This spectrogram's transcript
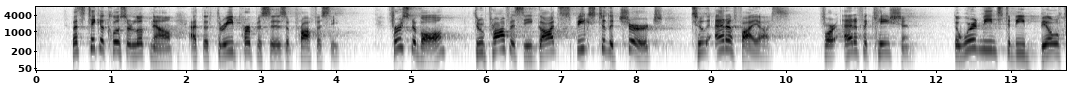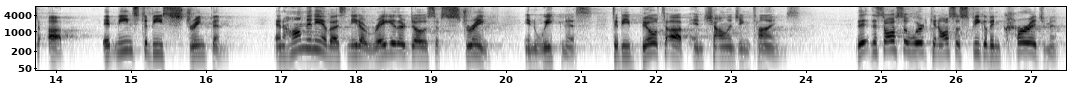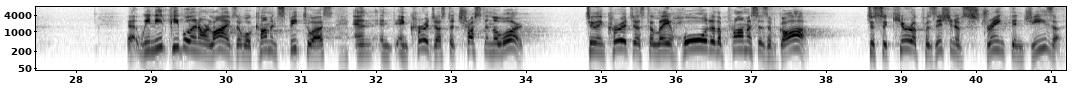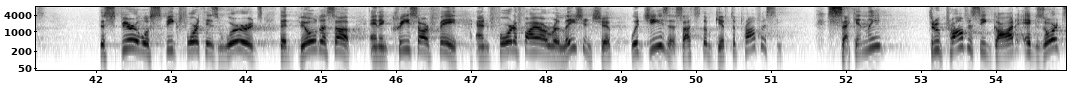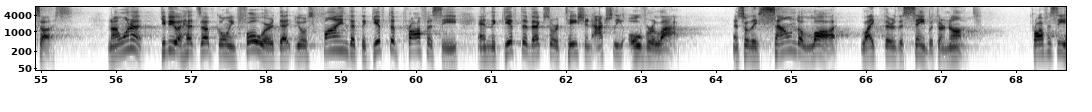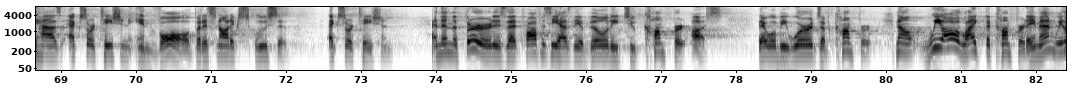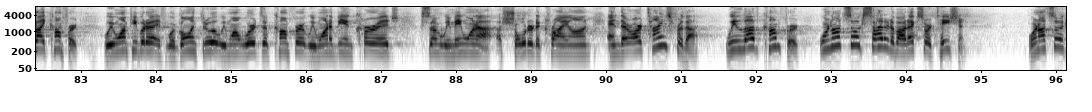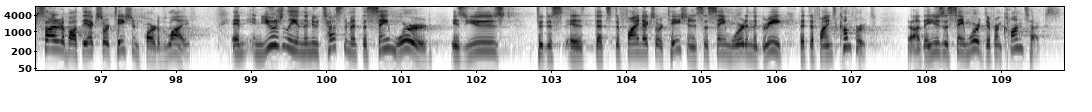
Let's take a closer look now at the three purposes of prophecy. First of all, through prophecy, God speaks to the church to edify us, for edification. The word means to be built up, it means to be strengthened. And how many of us need a regular dose of strength in weakness, to be built up in challenging times? This also word can also speak of encouragement. Uh, we need people in our lives that will come and speak to us and, and encourage us to trust in the Lord, to encourage us to lay hold of the promises of God, to secure a position of strength in Jesus. The Spirit will speak forth His words that build us up and increase our faith and fortify our relationship with Jesus. That's the gift of prophecy. Secondly, through prophecy, God exhorts us. And I want to give you a heads up going forward that you'll find that the gift of prophecy and the gift of exhortation actually overlap. And so they sound a lot like they're the same, but they're not. Prophecy has exhortation involved, but it's not exclusive. Exhortation. And then the third is that prophecy has the ability to comfort us. There will be words of comfort. Now, we all like the comfort, amen? We like comfort. We want people to, if we're going through it, we want words of comfort. We want to be encouraged. So we may want a, a shoulder to cry on. And there are times for that. We love comfort. We're not so excited about exhortation. We're not so excited about the exhortation part of life. And, and usually in the New Testament, the same word is used to dis, is, that's defined exhortation. It's the same word in the Greek that defines comfort. Uh, they use the same word, different contexts.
